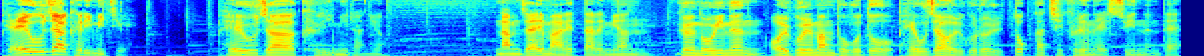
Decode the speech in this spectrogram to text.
배우자 그림이지. 배우자 그림이라뇨? 남자의 말에 따르면 그 노인은 얼굴만 보고도 배우자 얼굴을 똑같이 그려낼 수 있는데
